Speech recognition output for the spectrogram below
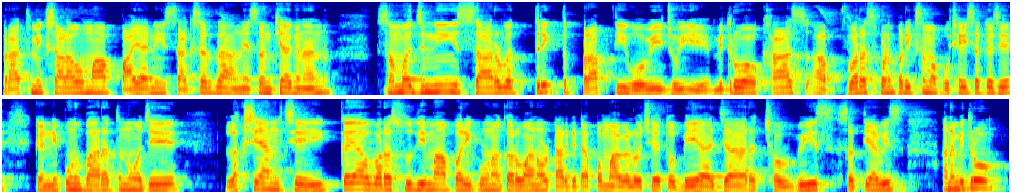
પ્રાથમિક શાળાઓમાં પાયાની સાક્ષરતા અને સંખ્યા જ્ઞાન સમજની સાર્વત્રિક પ્રાપ્તિ હોવી જોઈએ. મિત્રો, ખાસ આ વર્ષ પણ પરીક્ષામાં પૂછાઈ શકે છે કે નિપુણ ભારતનો જે લક્ષ્યાંક છે એ કયા વર્ષ સુધીમાં પરિપૂર્ણ કરવાનો ટાર્ગેટ આપવામાં આવેલો છે? તો બે હજાર છવ્વીસ સત્યાવીસ. અને મિત્રો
